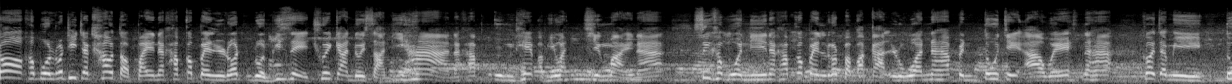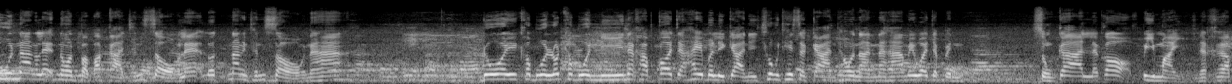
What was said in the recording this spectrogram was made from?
ก็ขบวนรถที่จะเข้าต่อไปนะครับ ก็เป็นรถด่วนพิเศษช่วยการโดยสารที่ 5 นะครับกรุงเทพอภิวัตเชียงใหม่นะฮะ ซึ่งขบวนนี้นะครับก็เป็นรถปรับอากาศล้วนนะฮะ เป็นตู้ JR West นะฮะ ก็จะมีตู้นั่งและนอนปรับอากาศชั้น 2 และรถนั่งชั้น 2 นะฮะ โดยขบวนรถขบวนนี้นะครับก็จะให้บริการในช่วงเทศกาลเท่านั้นนะฮะ ไม่ว่าจะเป็นสงการแล้วก็ปีใหม่นะครับ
